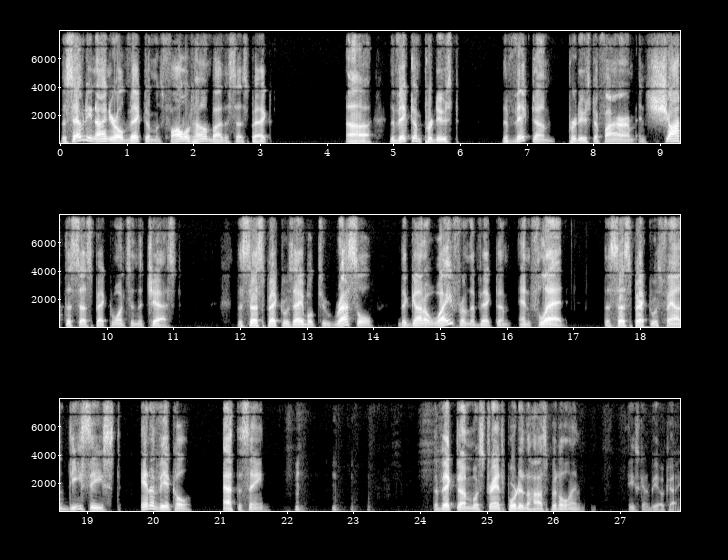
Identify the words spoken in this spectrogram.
The 79 year old victim was followed home by the suspect. Uh, the victim produced the victim produced a firearm and shot the suspect once in the chest. The suspect was able to wrestle the gun away from the victim and fled. The suspect was found deceased in a vehicle at the scene. The victim was transported to the hospital and he's going to be okay.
